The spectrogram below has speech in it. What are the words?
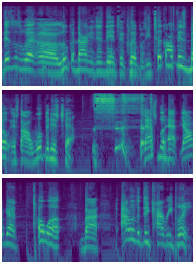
this is what uh Luka Doncic just did to Clippers. He took off his belt and started whooping his chest. That's what happened. Y'all got toe up by. I don't even think Kyrie played.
